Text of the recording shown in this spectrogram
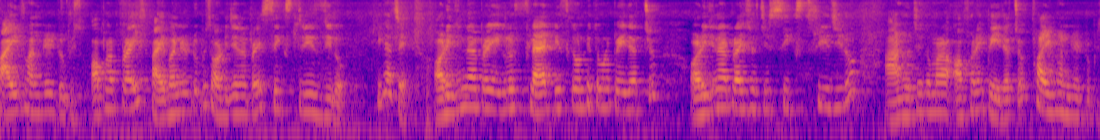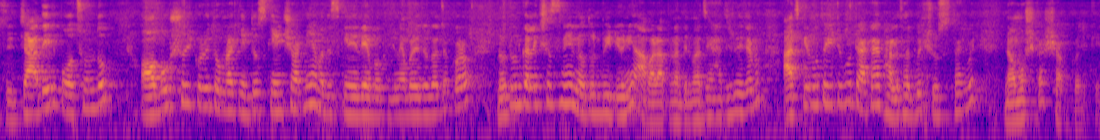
five hundred rupees offer price five hundred rupees original price six three zero ঠিক আছে? অরিজিনাল প্রাইস এগুলো ফ্ল্যাট ডিসকাউন্টে তোমরা পেয়ে যাচ্ছ। অরিজিনাল প্রাইস হচ্ছে সিক্স থ্রি জিরো আর হচ্ছে তোমরা অফারে পেয়ে যাচ্ছ ফাইভ হান্ড্রেড রুপিসে যাদের পছন্দ, অবশ্যই করে তোমরা কিন্তু স্ক্রিনশট নিয়ে আমাদের স্ক্রিনে দেবো বুকিং নাম্বারে যোগাযোগ করো। নতুন কালেকশন নিয়ে, নতুন ভিডিও নিয়ে আবার আপনাদের মাঝে হাজির হয়ে যাব। আজকের মতো এইটুকু টাটায় ভালো থাকবে সুস্থ থাকবে নমস্কার সকলকে।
